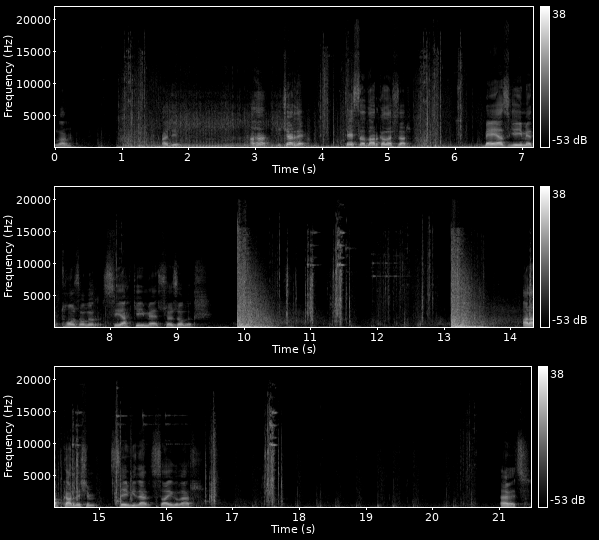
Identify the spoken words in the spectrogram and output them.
Ulan. Hadi. Aha içeride. Tesla'da arkadaşlar. Beyaz giyime toz olur. Siyah giyime söz olur. Arap kardeşim sevgiler, saygılar. Evet.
